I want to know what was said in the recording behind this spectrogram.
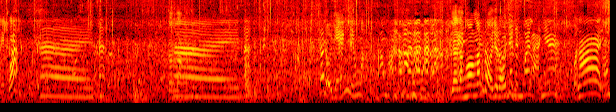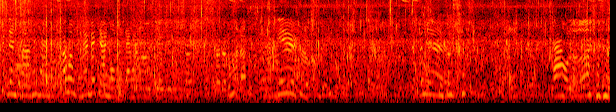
Đẹp quá. hai ba. Hai ba. Có độ dáng gì không ạ? Không phải là Giờ là ngon lắm rồi cho đổi gia đình quay lại nha. Quả lai. con chụp đen cho ba thấy ba. Có không? Mấy bé trai ngồi đang là rồi đúng rồi đó. Nha. Chụp đó nha. Cao nữa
